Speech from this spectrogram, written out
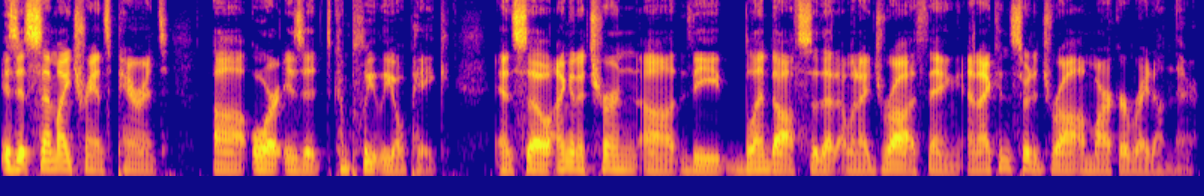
is it semi-transparent uh, or is it completely opaque? And so I'm going to turn uh, the blend off so that when I draw a thing, and I can sort of draw a marker right on there.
